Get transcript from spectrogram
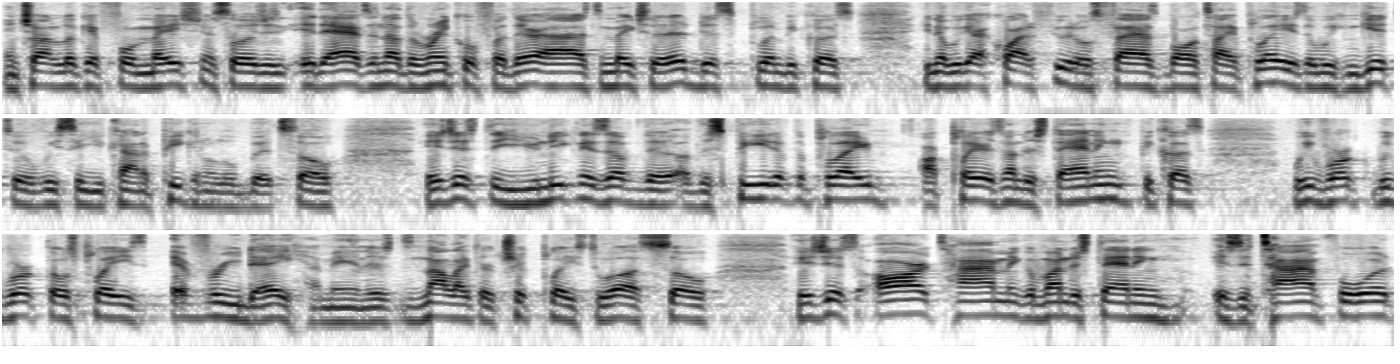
and trying to look at formation. So it, just, it adds another wrinkle for their eyes to make sure they're disciplined because, you know, we got quite a few of those fastball type plays that we can get to if we see you kind of peaking a little bit. So it's just the uniqueness of the of the speed of the play, our players' understanding because we've worked we work those plays every day. I mean, it's not like they're trick plays to us. So it's just our timing of understanding is it time for it?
